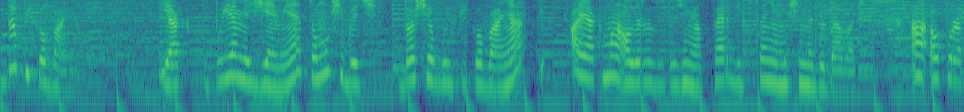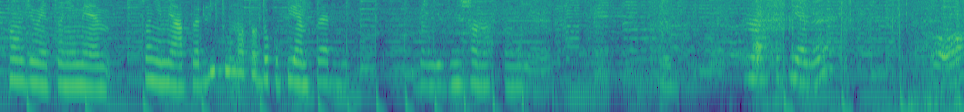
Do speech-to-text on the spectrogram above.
do pikowania. Jak kupujemy ziemię, to musi być do siewu i pikowania, a jak ma od razu ta ziemia perlit, to nie musimy dodawać. A akurat tą ziemię, co nie, miałem, co nie miała perlitu, no to dokupiłem perlit będzie zmieszana z tą ziemią. Więc nasypiemy. O.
